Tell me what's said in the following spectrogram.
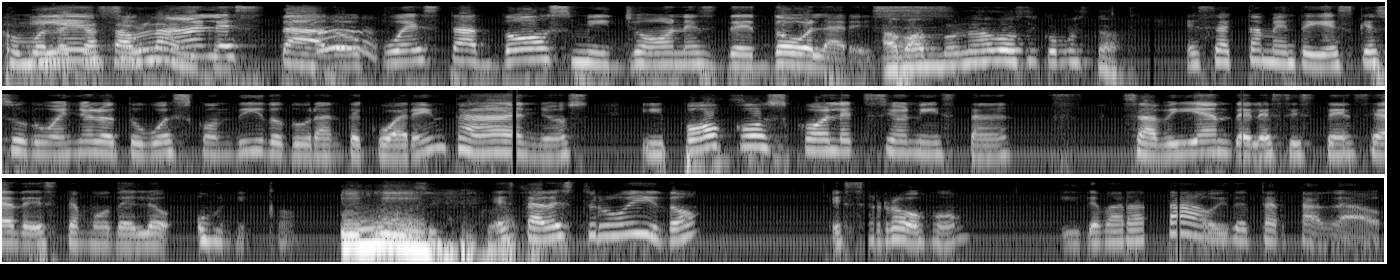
Como el y de en su mal estado cuesta 2 millones de dólares. Abandonado así como está. Exactamente, y es que su dueño lo tuvo escondido durante 40 años y pocos coleccionistas sabían de la existencia de este modelo único. Sí, claro. Está destruido, es rojo y desbaratado y detartalado,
